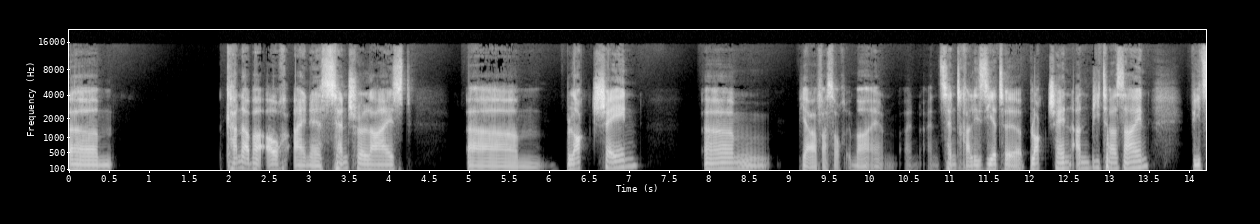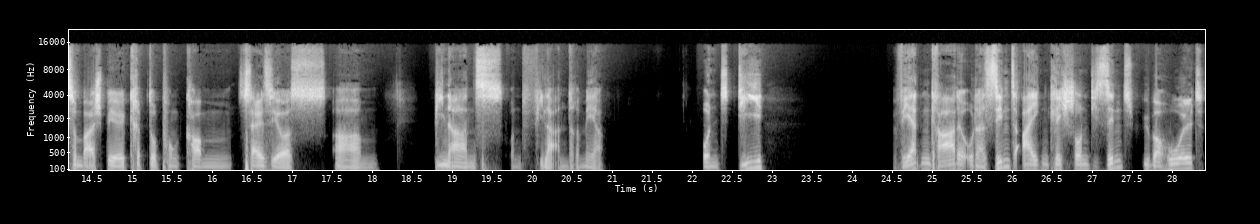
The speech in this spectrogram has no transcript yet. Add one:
Ähm, kann aber auch eine Centralized ähm, Blockchain, ähm, ja, was auch immer, ein, ein, ein zentralisierte Blockchain-Anbieter sein, wie zum Beispiel Crypto.com, Celsius, ähm, Binance und viele andere mehr. Und die werden gerade oder sind eigentlich schon, die sind überholt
